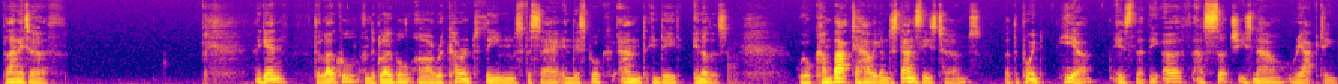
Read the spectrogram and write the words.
planet Earth. Again, the local and the global are recurrent themes for Serres in this book and indeed in others. We'll come back to how he understands these terms, but the point here is that the Earth as such is now reacting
